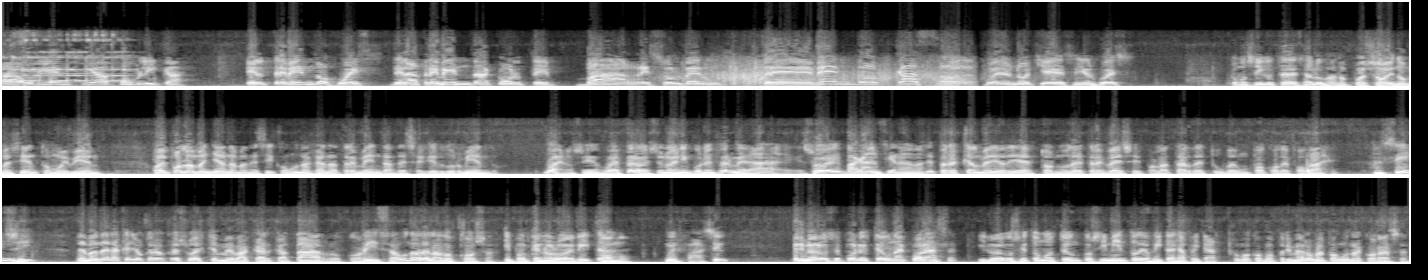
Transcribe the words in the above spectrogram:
Audiencia pública. El tremendo juez de la tremenda corte va a resolver un tremendo caso. Buenas noches, señor juez. ¿Cómo sigue usted de salud? Bueno, pues hoy no me siento muy bien. Hoy por la mañana amanecí con unas ganas tremendas de seguir durmiendo. Bueno, señor juez, pero eso no es ninguna enfermedad. Eso es vagancia nada más. Sí, pero es que al mediodía estornudé tres veces y por la tarde tuve un poco de fogaje. ¿Ah, sí? Sí. De manera que yo creo que eso es que me va a caer catarro, coriza, una de las dos cosas. ¿Y por qué no lo evita? ¿Cómo? Muy fácil. Primero se pone usted una coraza y luego se toma usted un cocimiento de hojitas de afeitar. ¿Cómo, cómo? Primero me pongo una coraza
